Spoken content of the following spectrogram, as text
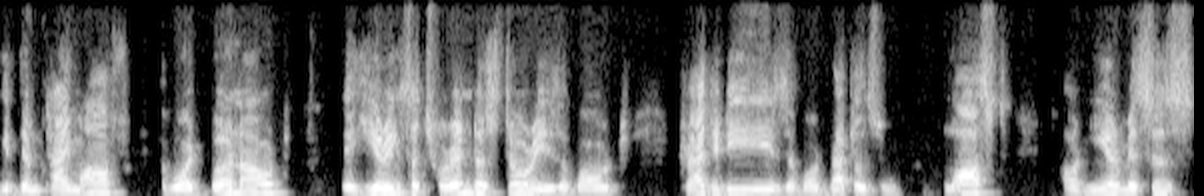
give them time off, avoid burnout? They're hearing such horrendous stories about tragedies, about battles lost or near misses.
